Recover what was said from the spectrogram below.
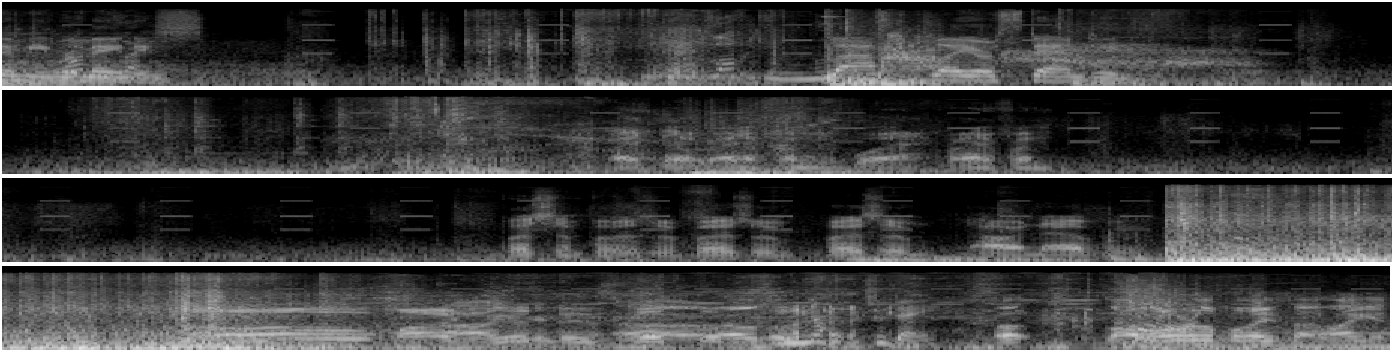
Enemy One remaining. less. Blocking movement. Last player standing. right there, right in front of me, boy. Right in front. Push him, push him, push him, push him. Now or never. Oh my Ah, goodness, ah, what that was the a- Not today. Oh, all over the place. I like it.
